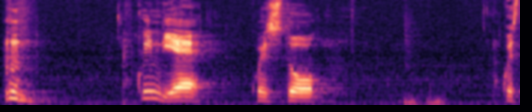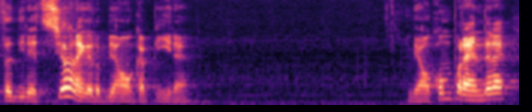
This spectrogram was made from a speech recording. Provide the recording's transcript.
quindi è questo, questa direzione che dobbiamo capire. Dobbiamo comprendere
